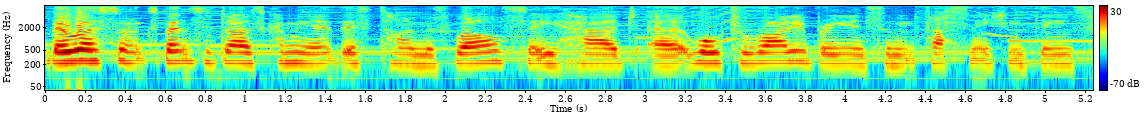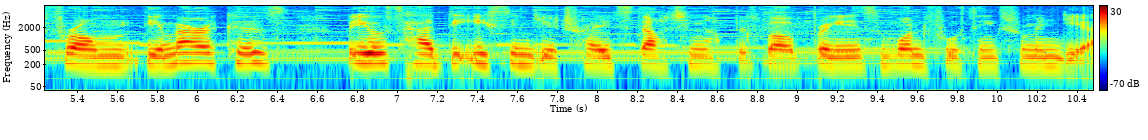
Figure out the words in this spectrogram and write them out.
There were some expensive dyes coming in at this time as well, so you had uh, Walter Raleigh bringing in some fascinating things from the Americas, but you also had the East India trade starting up as well, bringing in some wonderful things from India.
